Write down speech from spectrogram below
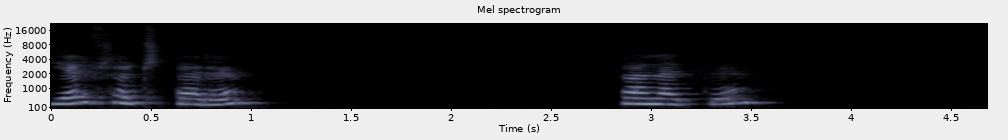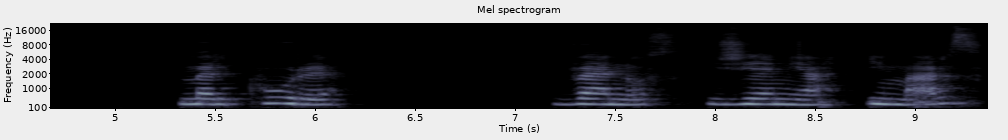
Pierwsze cztery planety Merkury, Wenus, Ziemia i Mars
